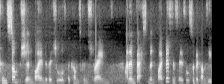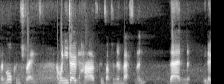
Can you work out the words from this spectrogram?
consumption by individuals becomes constrained and investment by businesses also becomes even more constrained. And when you don't have consumption and investment, then you know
